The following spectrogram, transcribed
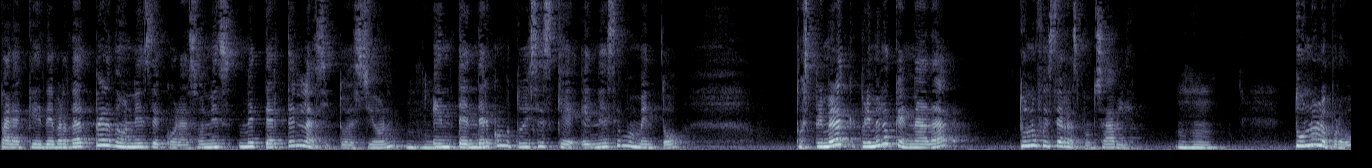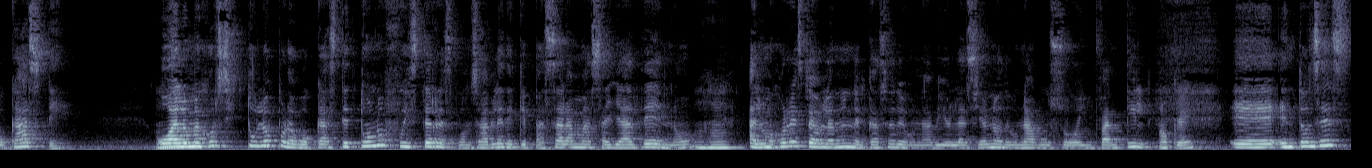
para que de verdad perdones de corazón es meterte en la situación, entender como tú dices que en ese momento, pues primero, primero que nada, tú no fuiste responsable. Tú no lo provocaste. O a lo mejor si tú lo provocaste, tú no fuiste responsable de que pasara más allá de, ¿no? A lo mejor estoy hablando en el caso de una violación o de un abuso infantil. Ok. Eh, entonces,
